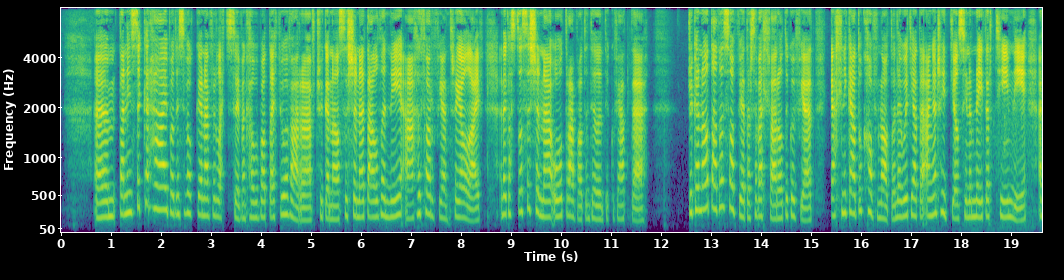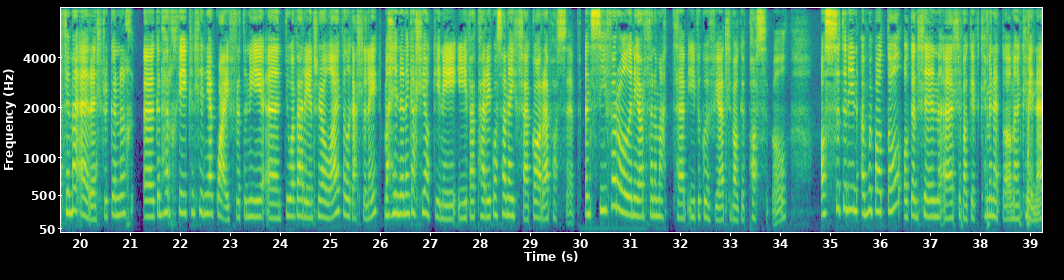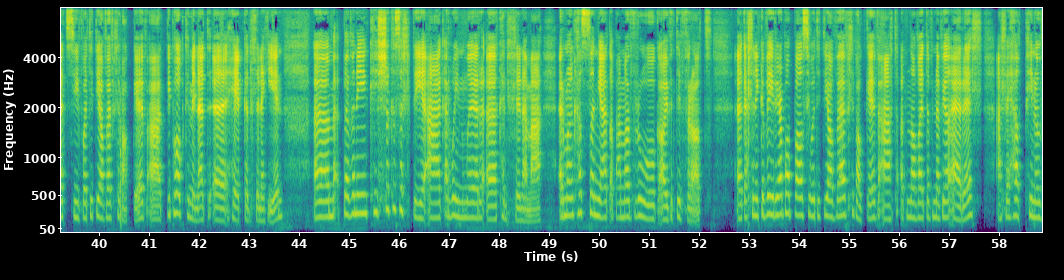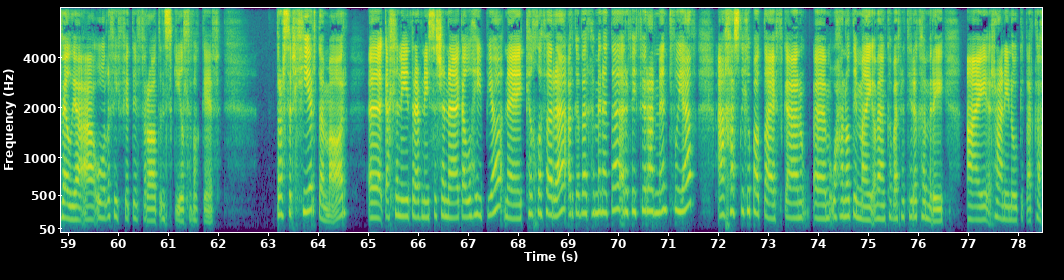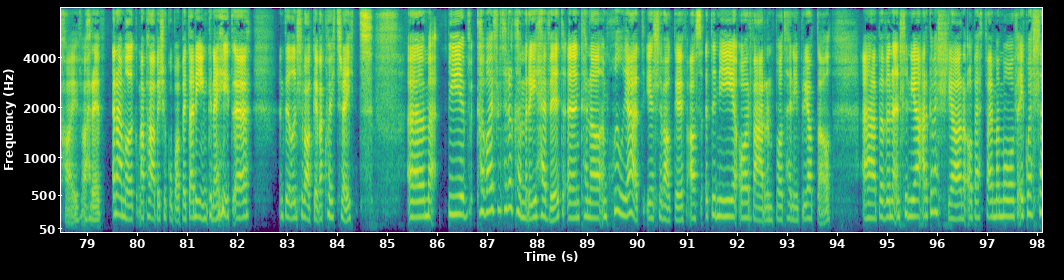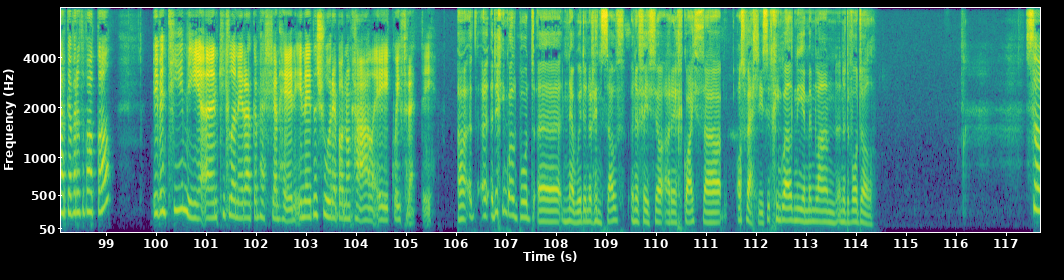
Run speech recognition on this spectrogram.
Um, da ni'n sicrhau bod ein swyddogion a friletsydd yn cael wybodaeth ddiweddaraf trwy gynnal sesiynau dal fyny a hyfforddiant rheolaidd yn ogystal sesiynau o drafod yn dilyn digwyddiadau. Drwy gynnal dadansoddiad ar sefyllfa ar ôl digwyddiad, gallwn ni gadw cofnod o newidiadau angenrheidiol sy'n ymwneud â'r tîm ni a ffimau eraill drwy gynnyrch, uh, gynhyrchu cynlluniau gwaith rydyn ni yn uh, diweferu yn rheolau fel y gallwn ni, mae hyn yn ein galluogi ni i farparu gwasanaethau gorau posib. Yn syth ar ôl i ni orffen ymateb i fygwyfiad llifogydd posibl, Os ydyn ni'n ymwybodol o gynllun uh, llyfogydd cymunedol mewn cymuned sydd wedi dioddef llyfogydd a di pob cymuned uh, heb gynllun ei hun, um, byddwn ni'n ceisio cysylltu ag arweinwyr y uh, cynllun yma er mwyn cael syniad o ba mor ddrwg oedd y difrod. Uh, gallwn ni gyfeirio bobl sydd wedi dioddef llifogydd at adnoddau defnyddiol eraill a lle helpu nhw ddelio a ôl effeithio difrod yn sgil llifogydd. Dros yr hir dymor, Uh, gallwn ni drefnu sesiynau galw heibio neu cylchlythyrau ar gyfer cymunedau yr effeithio'r arnynt fwyaf a chasglu gwybodaeth gan um, wahanol dimau o fewn cyfaith Natur o Cymru a'i rhannu nhw gyda'r cyhoedd oherwydd yn amlwg mae pawb eisiau gwybod beth da ni'n gwneud uh, yn dilyn llyfogydd a cweit reit. Um, Bydd Cyfoeth Ffritero Cymru hefyd yn cynnal ymchwiliad i'r llyfogydd os ydyn ni o'r farn bod hynny'n briodol a byddwn yn llunio argymellion o bethau mae modd ei gwella ar gyfer y dyfodol. Mi fynd tîm ni yn cydlynu'r argymhellion hyn i wneud yn siŵr eu bod nhw'n cael eu gweithredu. A ydych chi'n gweld bod uh, newid yn yr hinsawdd yn effeithio ar eich gwaith a os felly, sut chi'n gweld ni yn mynd mlaen yn y dyfodol? So,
